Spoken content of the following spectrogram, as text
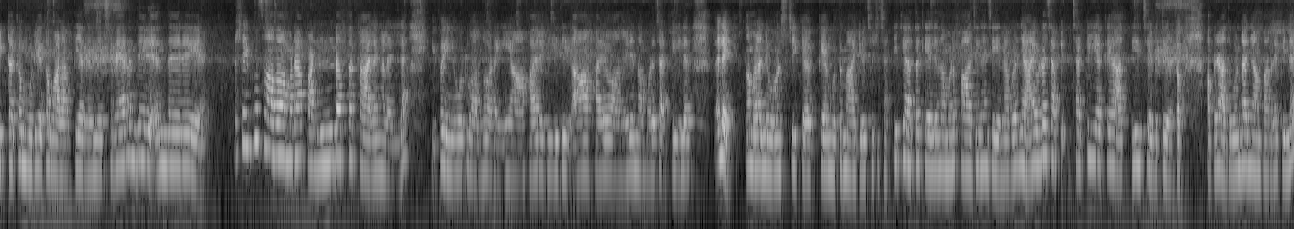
ഇട്ടൊക്കെ മുടിയൊക്കെ വളർത്തിയായിരുന്നു. എന്ന് വെച്ചാൽ വേറെ എന്തേ എന്തേരെ പക്ഷേ ഇപ്പോൾ സാധാ നമ്മുടെ പണ്ടത്തെ കാലങ്ങളല്ല. ഇപ്പോൾ ഇങ്ങോട്ട് വന്നു തുടങ്ങി ആഹാര രീതി ആഹാരമാണെങ്കിലും നമ്മൾ ചട്ടിയിൽ അല്ലേ? നമ്മൾ നോൺ സ്റ്റിക്കൊക്കെ അങ്ങോട്ട് മാറ്റി വെച്ചിട്ട് ചട്ടിക്കകത്തൊക്കെ അല്ലേ നമ്മൾ പാചകം ചെയ്യുന്നത്? അപ്പോൾ ഞാൻ ഇവിടെ ചപ്പി ചട്ടിയൊക്കെ അത്തിച്ചെടുത്ത് കേട്ടോ. അപ്പോൾ അതുകൊണ്ടാണ് ഞാൻ പറഞ്ഞത്. പിന്നെ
